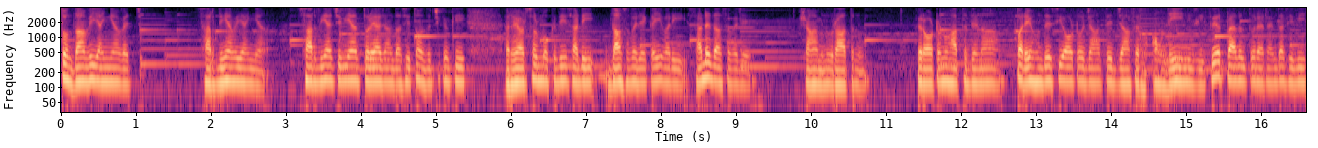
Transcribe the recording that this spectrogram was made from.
ਧੁੰਦਾਂ ਵੀ ਆਈਆਂ ਵਿੱਚ, ਸਰਦੀਆਂ ਵੀ ਆਈਆਂ ਸਰਦੀਆਂ 'ਚ ਵੀ ਐਂ ਤੁਰਿਆ ਜਾਂਦਾ ਸੀ ਧੁੰਦ 'ਚ, ਕਿਉਂਕਿ ਰਿਹਰਸਲ ਮੁੱਕਦੀ ਸਾਡੀ 10 ਵਜੇ, ਕਈ ਵਾਰੀ 10:30 ਵਜੇ ਸ਼ਾਮ ਨੂੰ, ਰਾਤ ਨੂੰ। ਫਿਰ ਆਟੋ ਨੂੰ ਹੱਥ ਦੇਣਾ, ਭਰੇ ਹੁੰਦੇ ਸੀ ਆਟੋ ਜਾਂ ਤੇ, ਜਾਂ ਫਿਰ ਆਉਂਦੇ ਹੀ ਨਹੀਂ ਸੀ। ਫਿਰ ਪੈਦਲ ਤੁਰਿਆ ਰਹਿੰਦਾ ਸੀ ਵੀ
